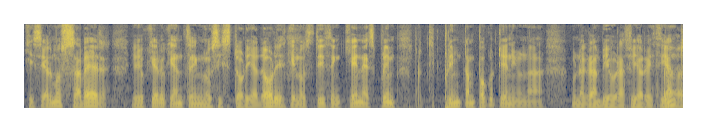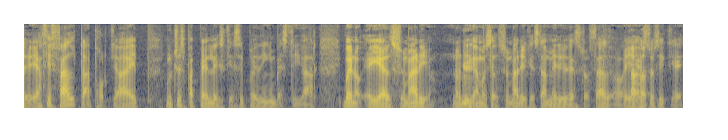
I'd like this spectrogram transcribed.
quisiéramos saber, yo quiero que entren los historiadores que nos dicen quién es Prim, porque Prim tampoco tiene una, una gran biografía reciente, y hace falta, porque hay muchos papeles que se pueden investigar. Bueno, y el sumario, no digamos el sumario que está medio destrozado, oye, Ajá. esto sí que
